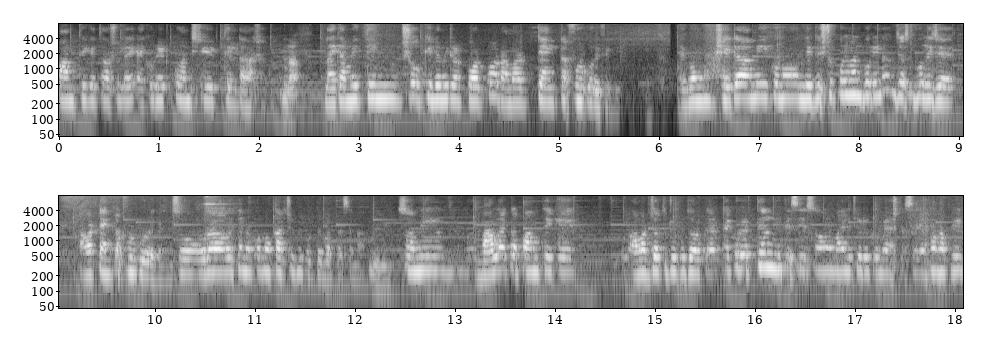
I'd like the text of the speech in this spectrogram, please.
পাম্প থেকে তো আসলে অ্যাকুরেট কোয়ান্টিটির তেলটা আসে না। লাইক আমি তিনশো কিলোমিটার পর পর আমার ট্যাঙ্কটা ফুল করে ফেলি। এবং সেটা আমি কোনো নির্দিষ্ট পরিমাণ বলি না জাস্ট বলি যে আমার ট্যাঙ্কটা ফুল করে দেন। সো ওরা ওইখানে কোনো কারচুপি করতে পারতেছে না। সো আমি ভালো একটা পাম্প থেকে আমার যতটুকু দরকার। অ্যাকুরেট তেল নিতেছি সো আমার মাইলেজ কমে আসতেছে। এখন আপনি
